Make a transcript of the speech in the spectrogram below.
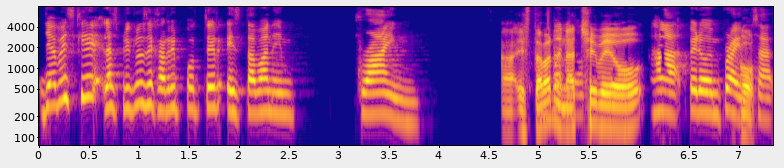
Ya ves que las películas de Harry Potter estaban en Prime. Ah, estaban Bueno. en HBO. Ajá, pero en Prime, Go. o sea,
